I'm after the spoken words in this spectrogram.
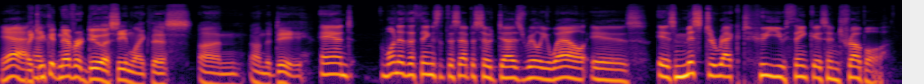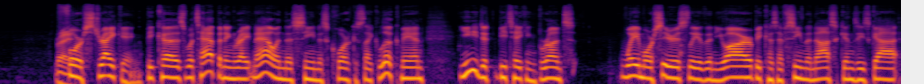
Yeah, Like you could never do a scene like this on on the D. And one of the things that this episode does really well is is misdirect who you think is in trouble Right. for striking. Because what's happening right now in this scene is Quark is like, look, man, you need to be taking Brunt way more seriously than you are because I've seen the Nausicaans he's got.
